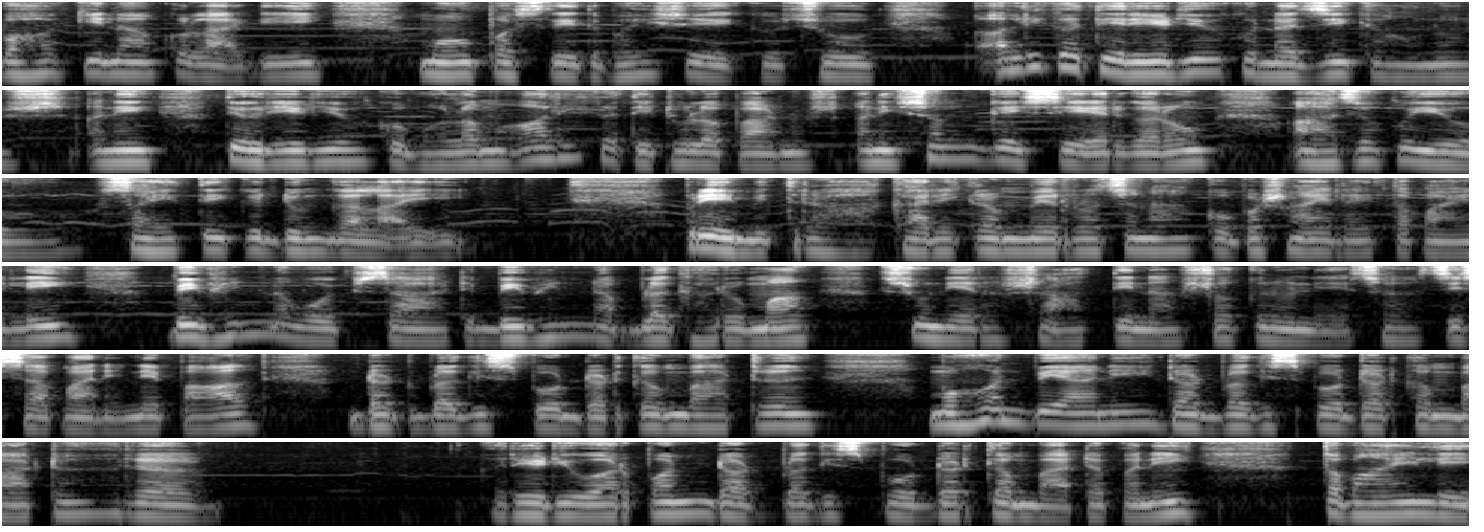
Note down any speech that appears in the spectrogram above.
बहकिनको लागि म उपस्थित भइसकेको छु। अलिकति रेडियोको नजिक आउनुहोस् अनि त्यो रेडियोको भोलम अलिकति ठुलो पार्नुहोस् अनि सँगै सेयर गरौँ आजको यो साहित्यको डुङ्गालाई। प्रिय मित्र कार्यक्रम मेरो रचनाको बसाइलाई तपाईँले विभिन्न वेबसाइट विभिन्न ब्लगहरूमा सुनेर साथ दिन सक्नुहुनेछ। Chisapani Nepal dot blog sport dot कमबाट Mohan Bihani dot blog sport dot कमबाट र radio Arpan dot blog sport dot कमबाट पनि तपाईँले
